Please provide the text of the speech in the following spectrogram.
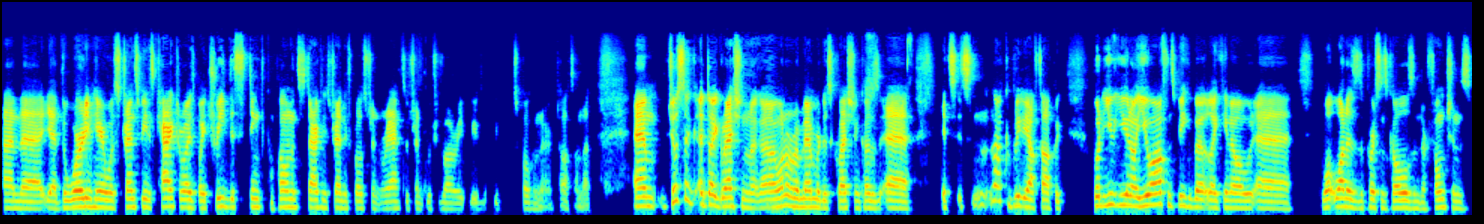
and uh, yeah, the wording here was strength speed is characterized by three distinct components: starting strength, explosive strength, and reactive strength, which we've already we've, we've spoken our thoughts on that. Um, just a, a digression. Like, I want to remember this question because uh, it's it's not completely off topic, but you you know you often speak about like you know uh, what what is the person's goals and their functions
